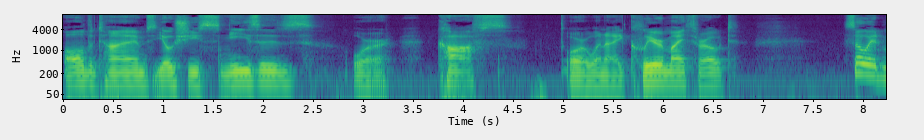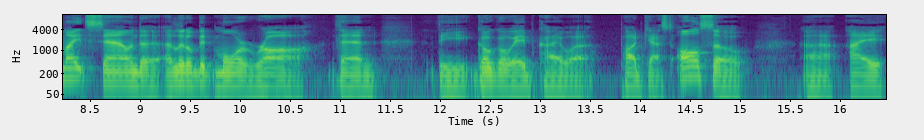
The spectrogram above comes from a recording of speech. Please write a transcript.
all the times Yoshi sneezes or coughs or when I clear my throat. So it might sound a, a little bit more raw than the Gogo Abe Kaiwa podcast. Also, uh, I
